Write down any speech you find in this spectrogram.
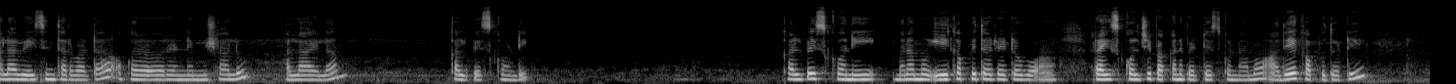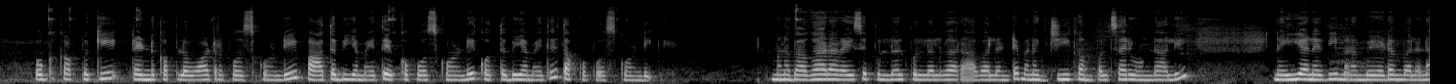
అలా వేసిన తర్వాత ఒక రెండు నిమిషాలు అలా ఇలా కలిపేసుకోండి. కలిపేసుకొని మనము ఏ కప్పుతో రైస్ కొలిచి పక్కన పెట్టేసుకున్నామో అదే కప్పుతోటి ఒక కప్పుకి రెండు కప్పుల వాటర్ పోసుకోండి. పాత బియ్యం అయితే ఎక్కువ పోసుకోండి. కొత్త బియ్యం అయితే తక్కువ పోసుకోండి. మన బగారా రైస్ పుల్లలు పుల్లలుగా రావాలంటే మనకు జీ కంపల్సరీ ఉండాలి. నెయ్యి అనేది మనం వేయడం వలన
